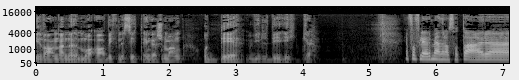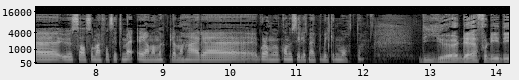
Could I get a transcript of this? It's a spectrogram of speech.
iranerne må avvikle sitt engasjement. Og det vil de ikke. For Flere mener altså at det er eh, USA som i hvert fall sitter med en av nøklene her. Eh, kan du si litt mer på hvilken måte? De gjør det fordi de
